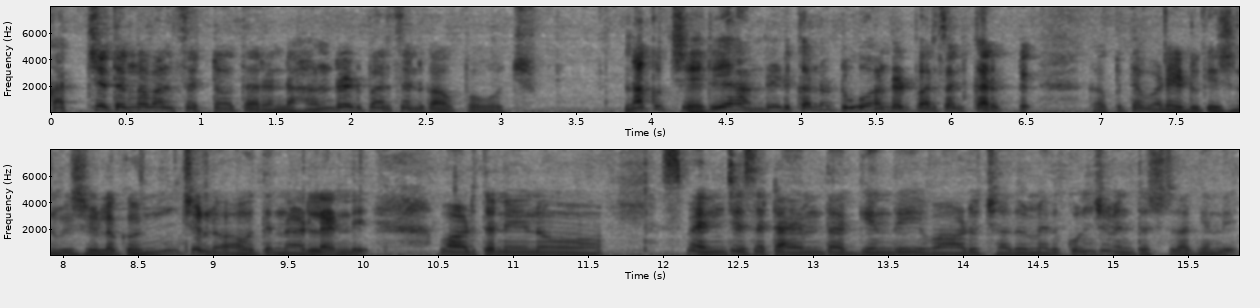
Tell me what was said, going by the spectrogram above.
ఖచ్చితంగా వాళ్ళు సెట్ అవుతారండి. హండ్రెడ్ పర్సెంట్ కాకపోవచ్చు. నాకు చెరీ హండ్రెడ్ కన్నా టూ హండ్రెడ్ పర్సెంట్ కరెక్ట్. కాకపోతే వాడు ఎడ్యుకేషన్ విషయంలో కొంచెం లో అవుతున్నాడులేండి. వాడితో నేను స్పెండ్ చేసే టైం తగ్గింది వాడు చదువు మీద కొంచెం ఇంట్రెస్ట్ తగ్గింది.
